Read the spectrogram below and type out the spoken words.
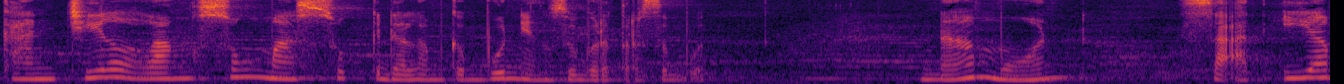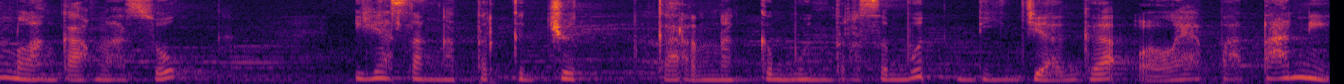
Kancil langsung masuk ke dalam kebun yang subur tersebut. Namun, saat ia melangkah masuk, ia sangat terkejut karena kebun tersebut dijaga oleh Pak Tani.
